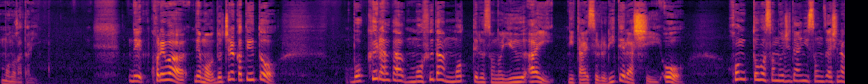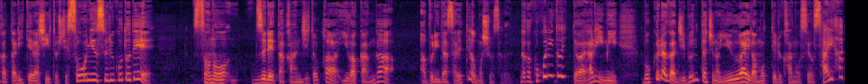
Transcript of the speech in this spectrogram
物語。で、これは、でもどちらかというと、僕らがもう普段持ってるその UI に対するリテラシーを本当はその時代に存在しなかったリテラシーとして挿入することでそのずれた感じとか違和感があぶり出されて面白さがだからここにとってはある意味僕らが自分たちの UI が持ってる可能性を再発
